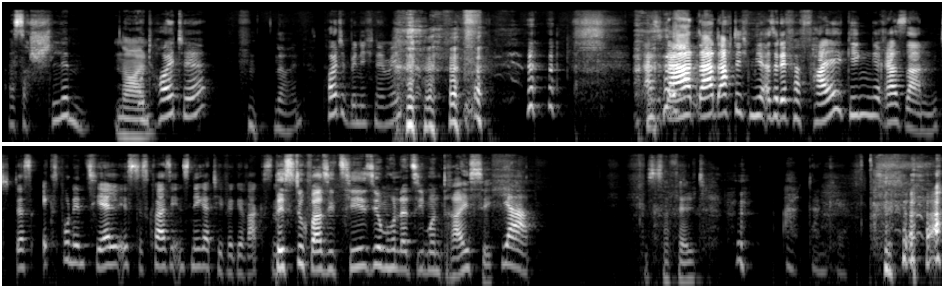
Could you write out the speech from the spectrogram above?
Aber ist doch schlimm. Nein. Und heute, nein, heute bin ich nämlich Also da, da dachte ich mir, also der Verfall ging rasant. Das exponentiell ist es quasi ins Negative gewachsen. Bist du quasi Cäsium 137? Ja. Das zerfällt. Ah, danke.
